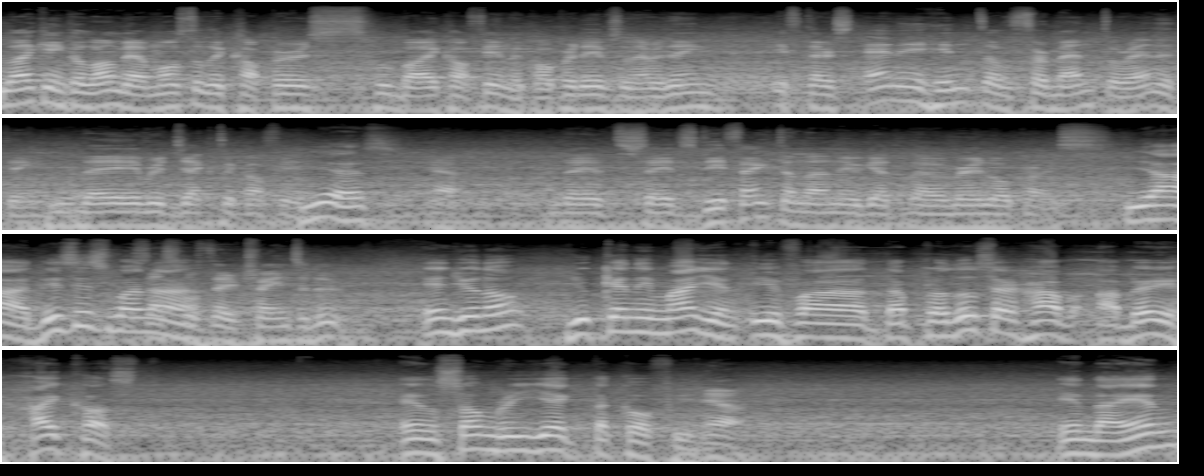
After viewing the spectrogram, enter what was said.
like in Colombia, most of the cuppers who buy coffee in the cooperatives and everything, if there's any hint of ferment or anything, they reject the coffee. Yes. Yeah. And they say it's defect, and then you get a very low price. Yeah, this is one. That's uh, what they're trained to do. and you know, you can imagine if uh, the producer have a very high cost and some reject the coffee. Yeah. In the end,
